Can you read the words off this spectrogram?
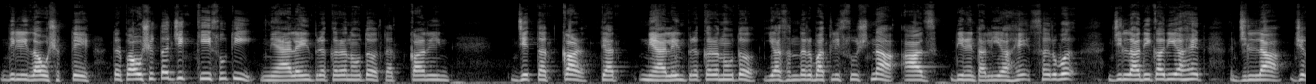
दिली जाऊ शकते. तर पाहू शकता जी केस होती न्यायालयीन प्रकरण होतं. तत्कालीन जे तत्काळ त्यात न्यायालयीन प्रकरण होतं. या संदर्भातली सूचना आज देण्यात आली आहे. सर्व जिल्हाधिकारी आहेत जिल्हा जे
